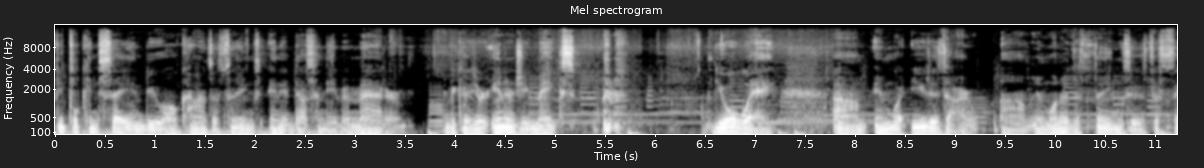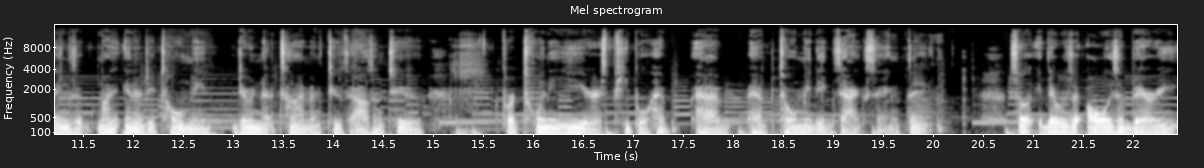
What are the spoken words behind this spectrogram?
People can say and do all kinds of things, and it doesn't even matter because your energy makes your way um, in what you desire. Um, and one of the things is the things that my energy told me during that time in 2002. For 20 years, people have, have, have told me the exact same thing. So there was always a very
